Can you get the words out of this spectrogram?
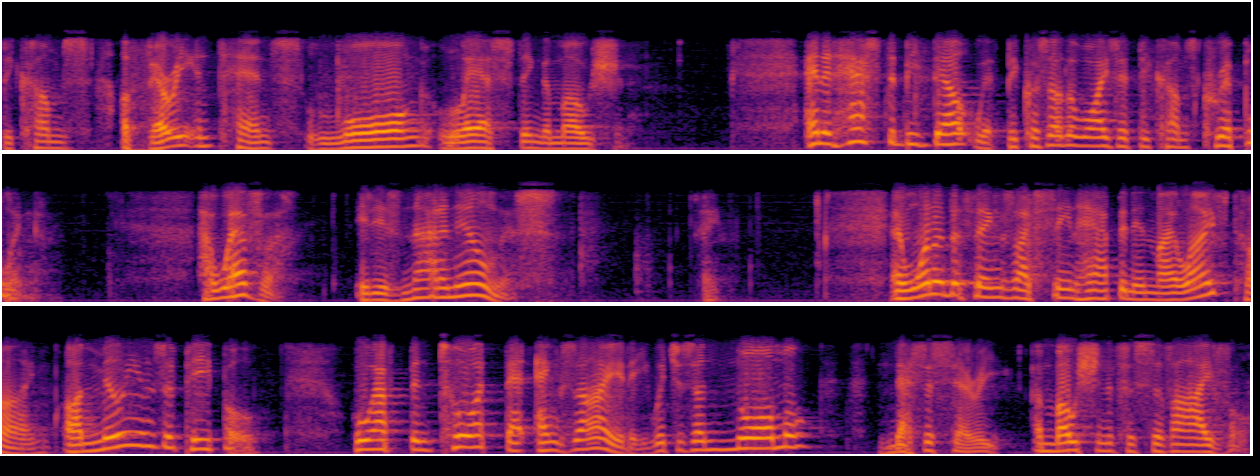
becomes a very intense, long lasting emotion. And it has to be dealt with because otherwise it becomes crippling. However, it is not an illness. And one of the things I've seen happen in my lifetime are millions of people who have been taught that anxiety, which is a normal, necessary emotion for survival,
